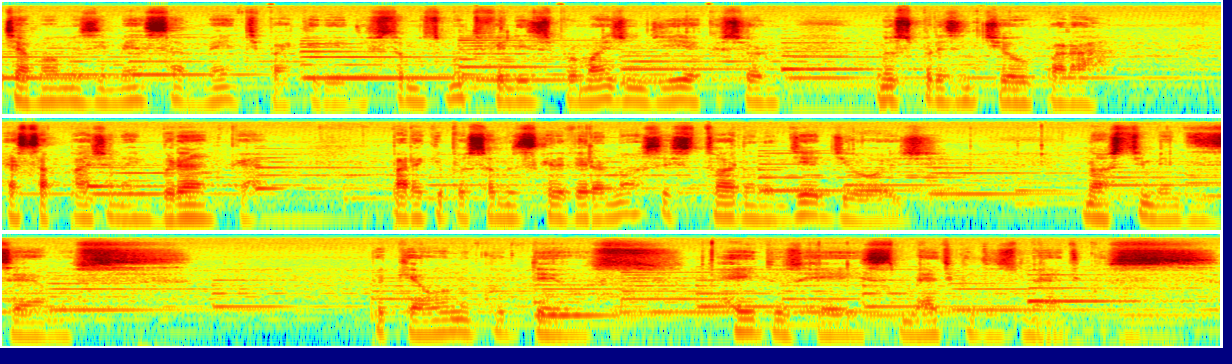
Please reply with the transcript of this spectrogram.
te amamos imensamente, Pai querido. Estamos muito felizes por mais um dia que o Senhor nos presenteou para essa página em branca, para que possamos escrever a nossa história no dia de hoje. Nós te bendizemos, porque é o único Deus, Rei dos Reis, Médico dos Médicos.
